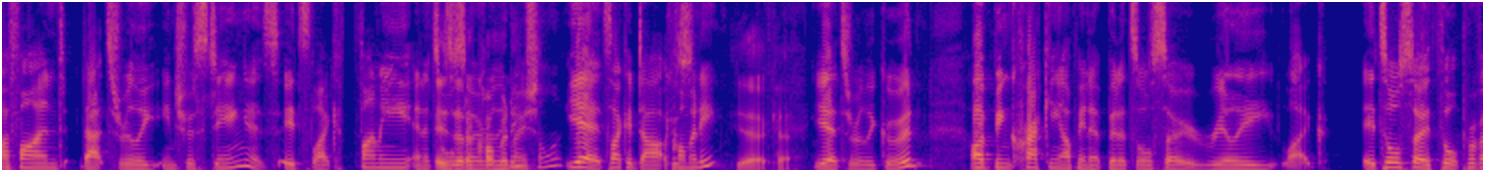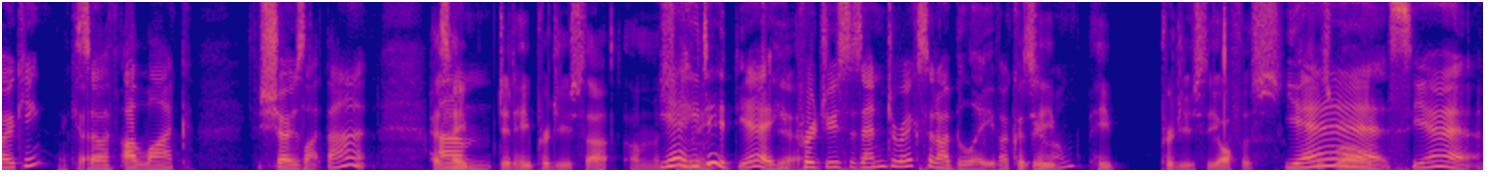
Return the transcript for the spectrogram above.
I find that's really interesting. It's it's like funny and it's Is it also a really comedy? emotional. Yeah, it's like a dark comedy. Yeah, okay. Yeah, it's really good. I've been cracking up in it, but it's also really like it's also thought provoking. Okay. So I, I like shows like that. Has Um, he did he produce that? I'm Yeah, he did. Yeah, he Yeah. produces and directs it. I believe. I could be he wrong. he produced The Office as well. Yes. Yeah.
